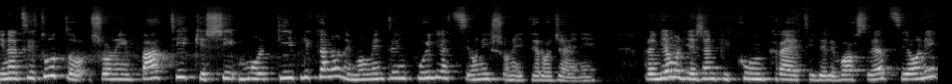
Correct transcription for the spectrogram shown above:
Innanzitutto sono impatti che si moltiplicano nel momento in cui le azioni sono eterogenee. Prendiamo gli esempi concreti delle vostre azioni,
